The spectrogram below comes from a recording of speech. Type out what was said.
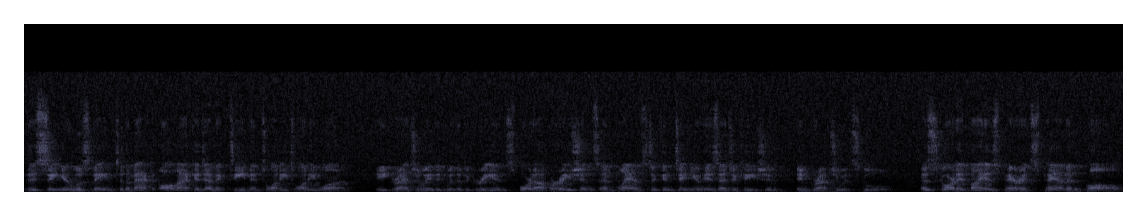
This senior was named to the MAAC All Academic Team in 2021. He graduated with a degree in sport operations and plans to continue his education in graduate school. Escorted by his parents Pam and Paul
